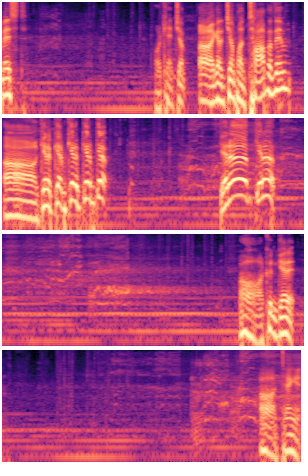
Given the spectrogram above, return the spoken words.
Missed. Oh, I can't jump. Oh, I gotta jump on top of him. Oh, get up, get up, get up, get up, get up! Get up, get up! Oh, I couldn't get it. Oh, dang it.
